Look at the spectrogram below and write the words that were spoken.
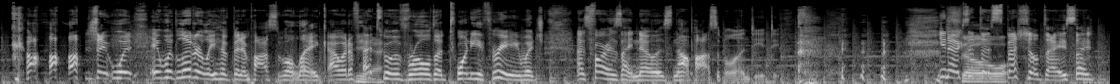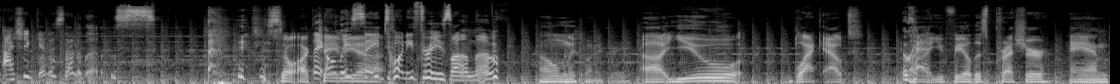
My gosh, it would it would literally have been impossible. Like I would have had to have rolled a 23, which as far as I know is not possible in D&D. you know, except the special dice. I I should get a set of those. so They only say 23s on them. Only 23. Uh, you black out. Okay. Uh, you feel this pressure, and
